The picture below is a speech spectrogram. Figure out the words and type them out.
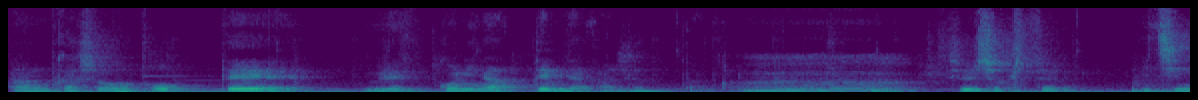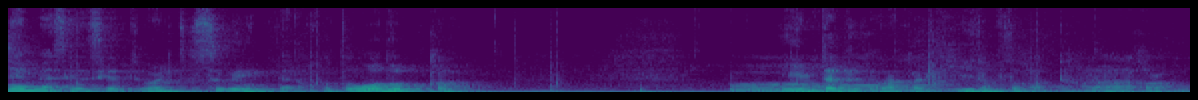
短歌賞を取って売れっ子になってみたいな感じだったのかうな、ん。就職して1年目は先生やって割とすぐにみたいなことをどっかのインタビューかなんかで聞いたことがあったからだからもう、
